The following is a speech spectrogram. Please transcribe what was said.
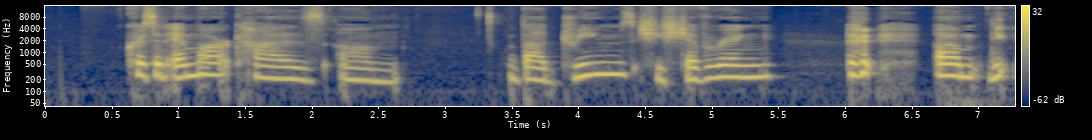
Kristen Enmark has um, bad dreams. She's shivering. um, the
